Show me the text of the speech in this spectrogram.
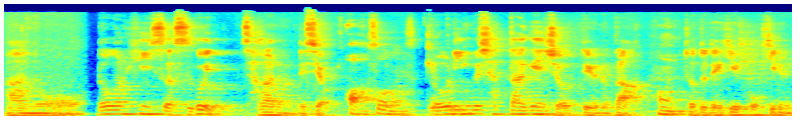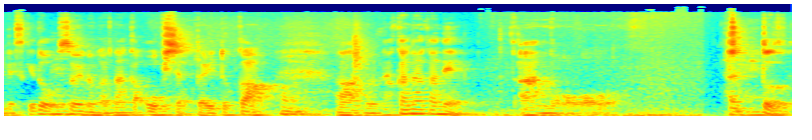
あの動画の品質がすごい下がるんですよ。あそうなんですローリングシャッター現象っていうのがはい。ちょっとでき起きるんですけど、うん。そういうのがなんか起きちゃったりとか、はい。あのなかなかねあのちょっと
